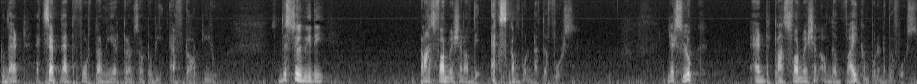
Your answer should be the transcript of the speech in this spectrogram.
to that, except that the fourth term here turns out to be f dot u. So, this will be the transformation of the x component of the force. Let us look at the transformation of the y component of the force.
